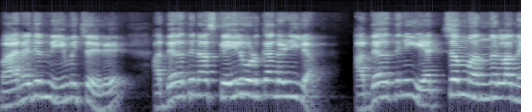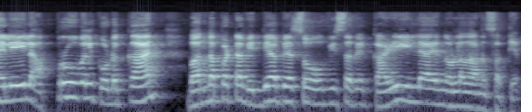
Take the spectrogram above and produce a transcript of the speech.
മാനേജർ നിയമിച്ചതിൽ അദ്ദേഹത്തിന് ആ സ്കെയിൽ കൊടുക്കാൻ കഴിയില്ല. അദ്ദേഹത്തിന് എച്ച് എം എന്നുള്ള നിലയിൽ അപ്രൂവൽ കൊടുക്കാൻ ബന്ധപ്പെട്ട വിദ്യാഭ്യാസ ഓഫീസർ കഴിയില്ല എന്നുള്ളതാണ് സത്യം.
